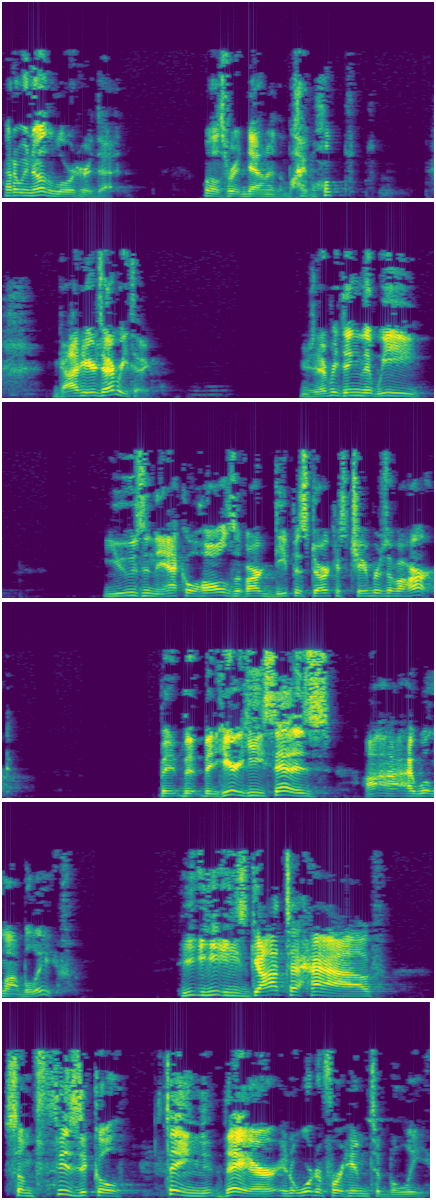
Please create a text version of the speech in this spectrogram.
How do we know the Lord heard that? Well, it's written down in the Bible. God hears everything. Hears everything that we use in the echo halls of our deepest, darkest chambers of our heart. But, but, but here he says, I, I will not believe. He, he, he's got to have some physical thing there in order for him to believe.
